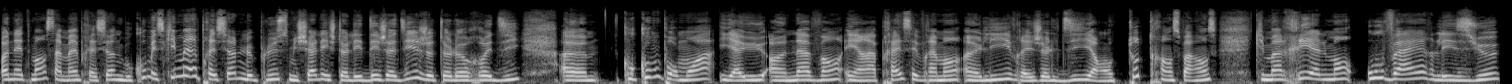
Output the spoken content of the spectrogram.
honnêtement, ça m'impressionne beaucoup. Mais ce qui m'impressionne le plus, Michel, et je te l'ai déjà dit, je te le redis, euh, Coucoum, pour moi, il y a eu un avant et un après. C'est vraiment un livre, et je le dis en toute transparence, qui m'a réellement ouvert les yeux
